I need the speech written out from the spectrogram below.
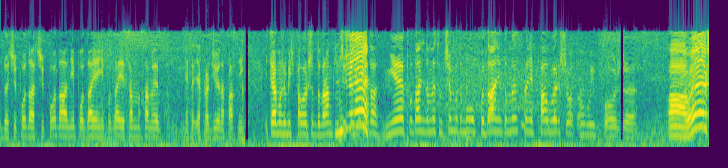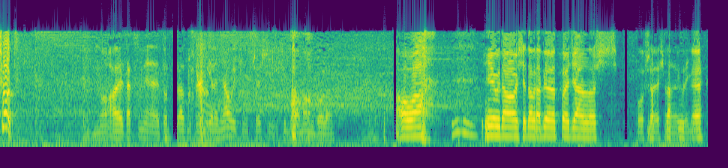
uda, czy poda, czy poda, nie podaje, nie podaje, sam na sam jak, jak prawdziwy napastnik. I teraz może być power shot do bramki, czy jeszcze Nie! poda? Nie, podanie do metru, czemu to było podanie do metru, a nie power shot, o mój Boże. Power shot! No, ale tak w sumie to teraz byśmy wiele miały czym wcześniej chyba mamy gola. Oła! Nie udało się, dobra, biorę odpowiedzialność. Po Na- 6 na mamy piłkę. wynik.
